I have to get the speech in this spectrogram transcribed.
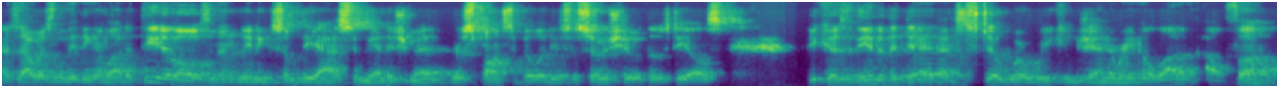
as I was leading a lot of deals and then leading some of the asset management responsibilities associated with those deals. Because at the end of the day, that's still where we can generate a lot of alpha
